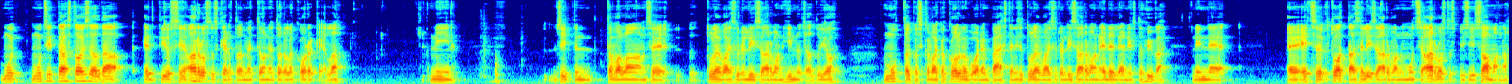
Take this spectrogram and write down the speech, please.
mutta mut sitten taas toisaalta, että jos siinä arvostuskertoimet on ne todella korkealla, niin sitten tavallaan se tulevaisuuden lisäarvo on hinnoiteltu jo. Mutta koska vaikka kolmen vuoden päästä, niin se tulevaisuuden lisäarvo on edelleen yhtä hyvä, niin ne, että se tuottaa se lisäarvon, mutta se arvostus pysyy samana.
